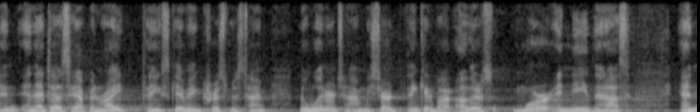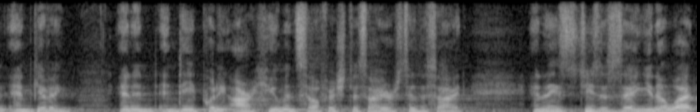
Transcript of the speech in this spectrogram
and, and that does happen, right? Thanksgiving, Christmas time, the winter time, we start thinking about others more in need than us and, and giving. And in, indeed, putting our human selfish desires to the side. And Jesus is saying, you know what?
